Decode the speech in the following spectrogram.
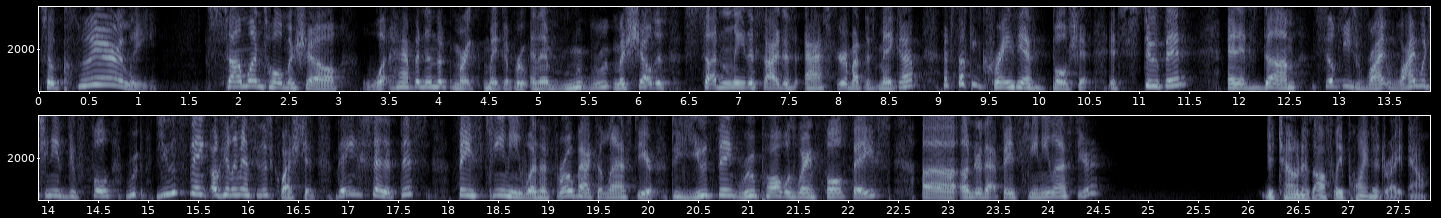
So clearly, someone told Michelle what happened in the make- makeup room, and then M- M- Michelle just suddenly decided to ask her about this makeup. That's fucking crazy ass bullshit. It's stupid and it's dumb. Silky's right. Why would she need to do full? Do you think? Okay, let me ask you this question. They said that this facekini was a throwback to last year. Do you think RuPaul was wearing full face uh, under that facekini last year? Your tone is awfully pointed right now.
